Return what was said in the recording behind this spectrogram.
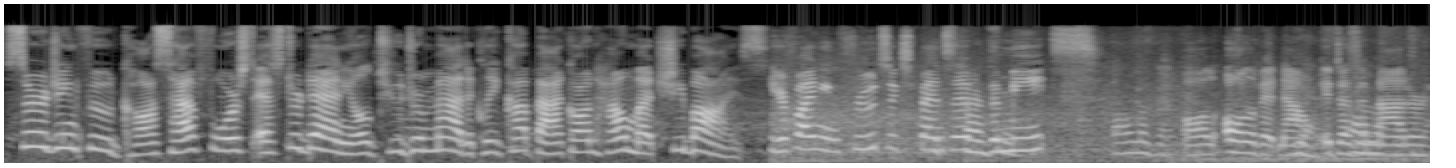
Surging food costs have forced Esther Daniel to dramatically cut back on how much she buys. You're finding fruits expensive, expensive. the meats, all of it. All, all of it now. Yes, it doesn't matter.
